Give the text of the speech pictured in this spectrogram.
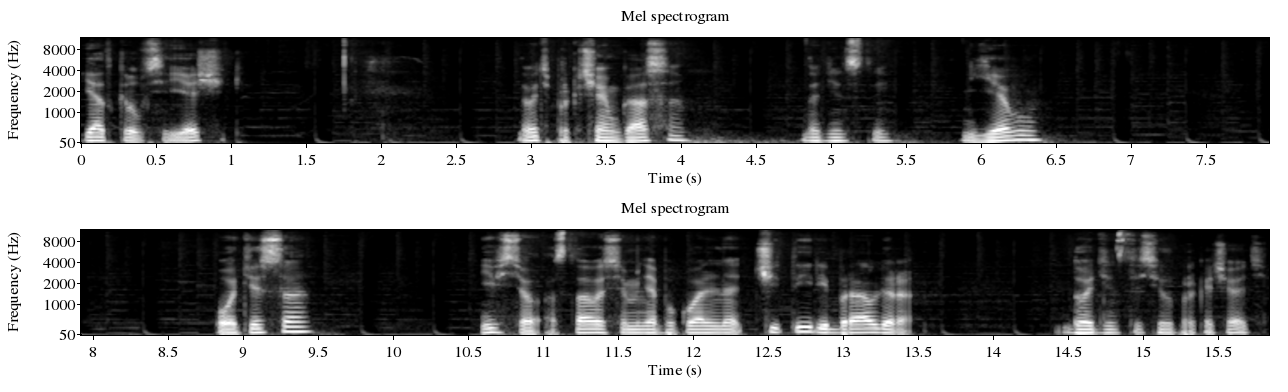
Я открыл все ящики. Давайте прокачаем Гаса до 11. Еву. Отиса. И все. Осталось у меня буквально 4 браулера до 11 силы прокачать.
